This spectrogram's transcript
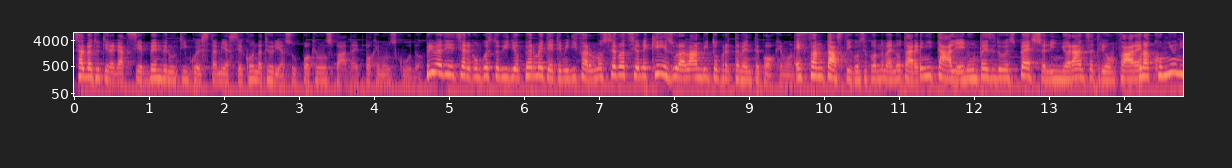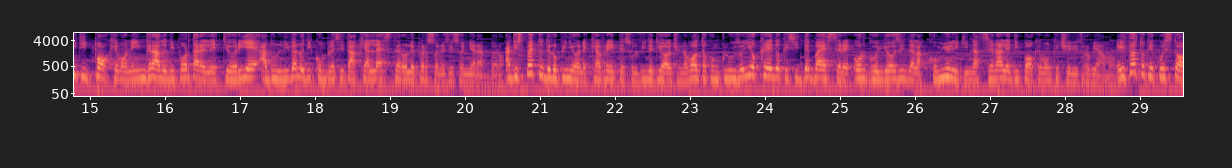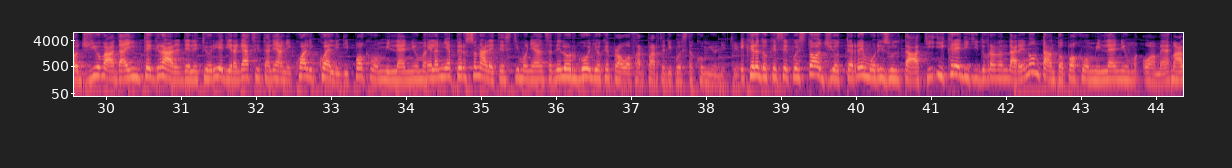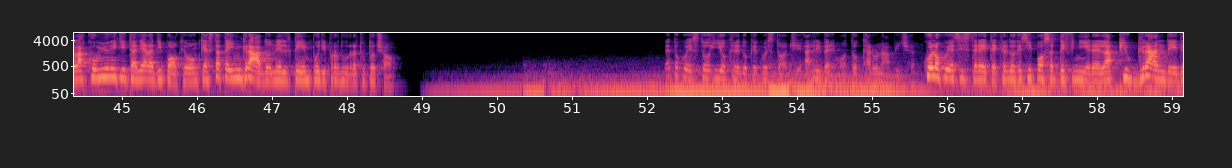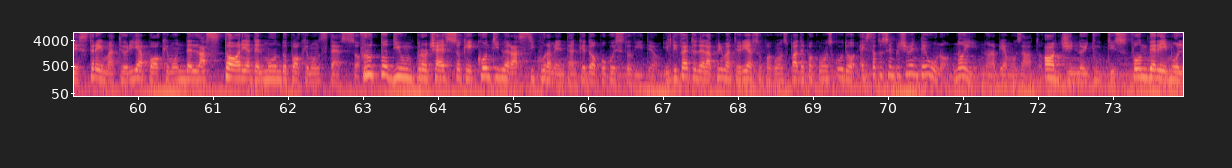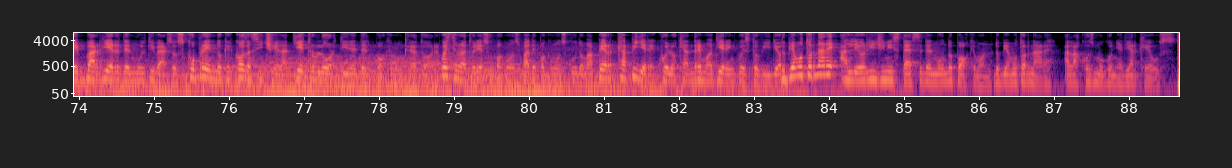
Salve a tutti ragazzi e benvenuti in questa mia seconda teoria su Pokémon Spada e Pokémon Scudo. Prima di iniziare con questo video permettetemi di fare un'osservazione che esula l'ambito prettamente Pokémon. È fantastico secondo me notare che in Italia, in un paese dove spesso è l'ignoranza trionfare, una community Pokémon è in grado di portare le teorie ad un livello di complessità che all'estero le persone si sognerebbero. A dispetto dell'opinione che avrete sul video di oggi una volta concluso, io credo che si debba essere orgogliosi della community nazionale di Pokémon che ci ritroviamo. E il fatto che quest'oggi io vada a integrare delle teorie di ragazzi italiani quali quelli di Pokémon Millennium è la mia personale testimonianza dell'orgoglio che provo a far parte di questa community. E credo che se quest'oggi otterremo risultati, i crediti dovranno andare non tanto a Pokémon Millennium o a me, ma alla community italiana di Pokémon che è stata in grado nel tempo di produrre tutto ciò. Detto questo, io credo che quest'oggi arriveremo a toccare un apice. Quello a cui assisterete credo che si possa definire la più grande ed estrema teoria Pokémon della storia del mondo Pokémon stesso, frutto di un processo che continuerà sicuramente anche dopo questo video. Il difetto della prima teoria su Pokémon Spada e Pokémon Scudo è stato semplicemente uno, noi non abbiamo usato. Oggi noi tutti sfonderemo le barriere del multiverso scoprendo che cosa si cela dietro l'ordine del Pokémon creatore. Questa è una teoria su Pokémon Spada e Pokémon Scudo, ma per capire quello che andremo a dire in questo video, dobbiamo tornare alle origini stesse del mondo Pokémon. Dobbiamo tornare alla cosmogonia di Arceus.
